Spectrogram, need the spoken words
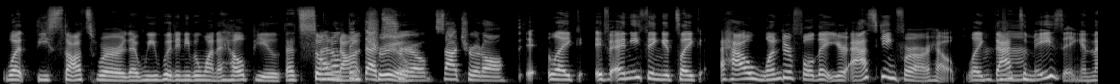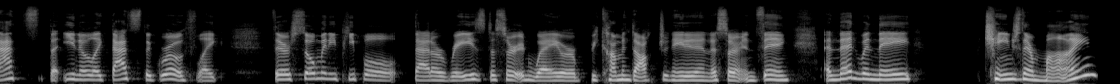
what these thoughts were, then we wouldn't even want to help you. That's so i don't not think that's true. true. it's not true at all It- Like, if anything, it's like how wonderful that you're asking for our help. Like, that's Mhm. amazing. And that's that, you know, like that's the growth. Like, there are so many people that are raised a certain way or become indoctrinated in a certain thing. And then when they change their mind,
